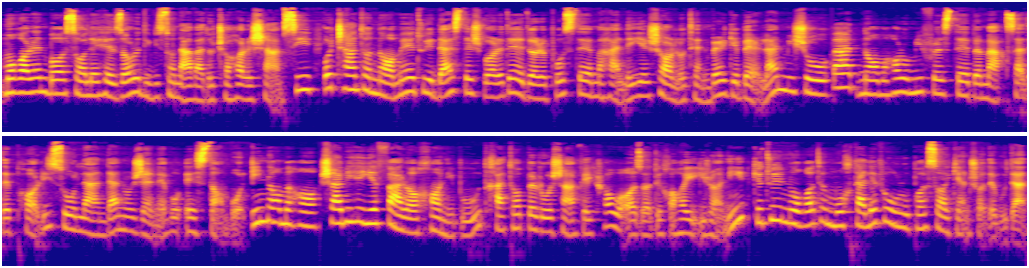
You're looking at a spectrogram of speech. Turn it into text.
مقارن با سال 1294 شمسی با چند تا نامه توی دستش وارد اداره پست محله شارلوتنبرگ برلن میشه و بعد نامه ها رو میفرسته به مقصد پاریس و لندن و ژنو و استانبول. این نامه ها شبیه یه فراخانی بود خطاب به روشنفکرها و آزادیخواهای ایرانی که توی نقاط مختلف اروپا ساکن شده بودند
